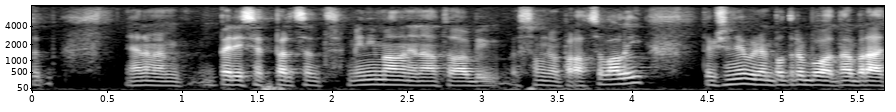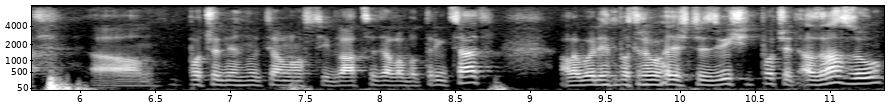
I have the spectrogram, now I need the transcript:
20, ja neviem, 50% minimálne na to, aby so mnou pracovali, takže nebudem potrebovať nabrať um, počet nehnuteľností 20 alebo 30, ale budem potrebovať ešte zvýšiť počet. A zrazu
